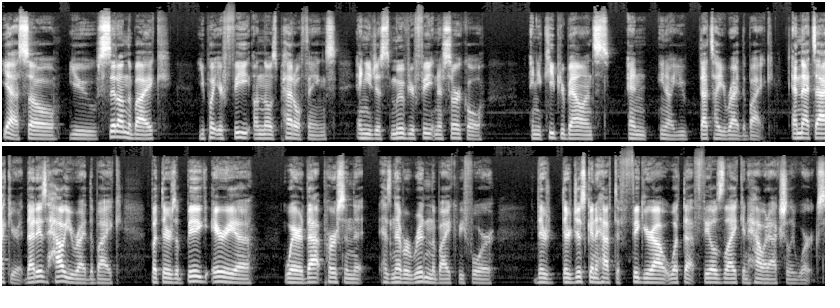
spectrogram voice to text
yeah, so you sit on the bike, you put your feet on those pedal things, and you just move your feet in a circle and you keep your balance and you know you that's how you ride the bike and that's accurate that is how you ride the bike but there's a big area where that person that has never ridden the bike before they're they're just going to have to figure out what that feels like and how it actually works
